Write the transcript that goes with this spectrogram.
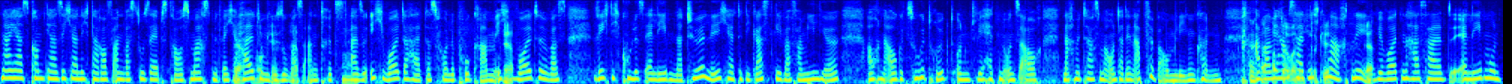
Naja, es kommt ja sicherlich darauf an, was du selbst draus machst, mit welcher ja, Haltung okay, du sowas ja. antrittst. Mhm. Also ich wollte halt das volle Programm. Ich ja. wollte was richtig Cooles erleben. Natürlich hätte die Gastgeberfamilie auch ein Auge zugedrückt und wir hätten uns auch nachmittags mal unter den Apfelbaum legen können. Aber wir haben es halt nicht okay. gemacht. Nee, wir wollten es halt erleben und,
